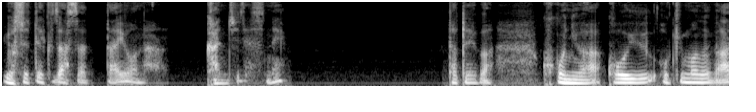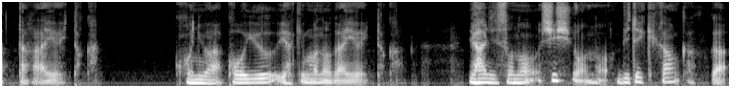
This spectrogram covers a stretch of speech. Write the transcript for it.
寄せてくださったような感じですね。例えば、ここにはこういう置物があったがよいとか、ここにはこういう焼き物が良いとか、やはりその師匠の美的感覚が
